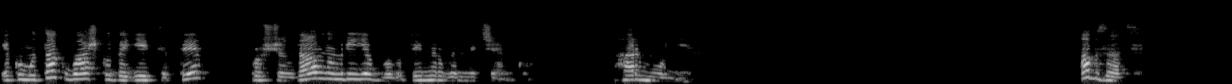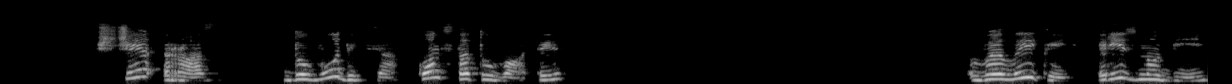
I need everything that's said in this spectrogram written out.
якому так важко дається те, про що здавна мріяв Володимир Винниченко. Гармонія. Абзац. Ще раз доводиться констатувати великий різнобій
